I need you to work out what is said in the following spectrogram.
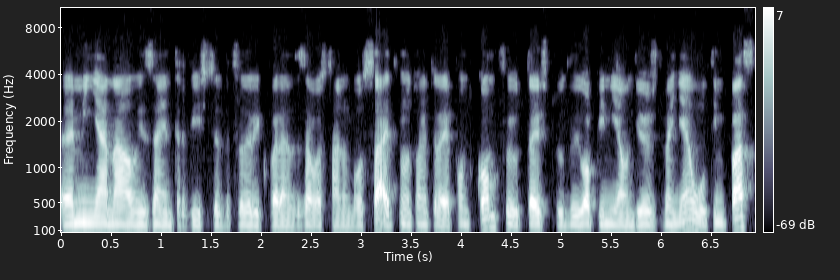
a minha análise à entrevista de Frederico Varandas, ela está no meu site, no antoniotadeia.com, foi o texto de opinião de hoje de manhã, o último passo.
